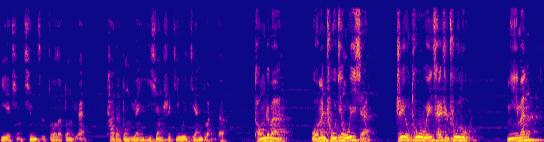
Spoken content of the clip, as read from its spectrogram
叶挺亲自做了动员。他的动员一向是极为简短的，同志们。我们处境危险，只有突围才是出路。你们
